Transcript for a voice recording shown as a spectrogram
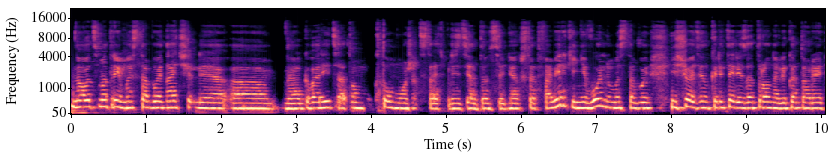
Ну вот смотри, мы с тобой начали э, говорить о том, кто может стать президентом Соединенных Штатов Америки. Невольно мы с тобой еще один критерий затронули, который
